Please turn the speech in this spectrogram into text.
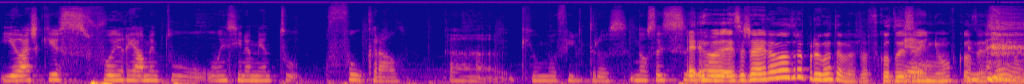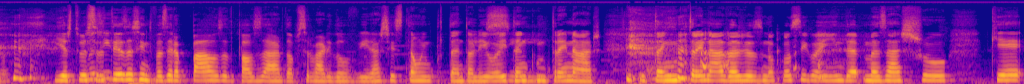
E eu acho que esse foi realmente o, o ensinamento fulcral uh, que o meu filho trouxe. Não sei se. É, essa já era outra pergunta, mas ficou dois é. em um, ficou dois em um. E as tuas certezas, assim, de fazer a pausa, de pausar, de observar e de ouvir, acho isso tão importante. Olha, eu aí tenho que me treinar. E tenho-me treinado, às vezes não consigo ainda, mas acho que é,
